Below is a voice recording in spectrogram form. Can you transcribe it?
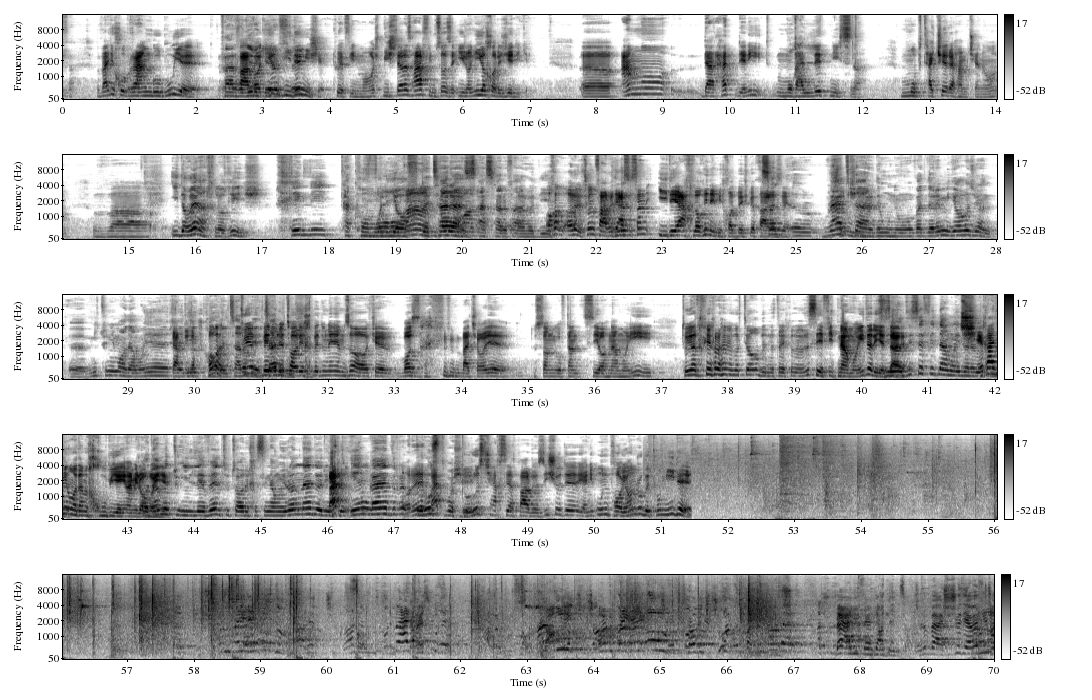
ولی خب رنگ و بوی فرهادی هم. دیده میشه توی فیلماش بیشتر از هر فیلمساز ایرانی یا خارجی دیگه اما در حد یعنی مقلد نیست نه. مبتکر همچنان و ایده اخلاقیش خیلی تکامل یافته تر از. اسخر فرهادی آره چون فرهادی اساسا ایده اخلاقی نمی‌خواد بهش بپردازه رد کرده اونو و داره میگه آقا جان می‌تونیم آدمای خیلی خب کاملتر و توی بدون تاریخ. بدون امضا که باز بچه های دوستان می‌گفتن سیاه نمایی تو یاد یارو می‌گفتی آقا بدون امضا سفید نمایی داره یه زیادی ذره سفید نمایی داره چقدر این. آدم خوبیه این امیر آدم آقاییه تو این لول تو تاریخ سینما ایران نداریم که اینقدر آره درست باشه. درست شخصیت پردازی شده یعنی اون پایان رو به تو میده. چرا وحشی شدی اول؟ چی شده؟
